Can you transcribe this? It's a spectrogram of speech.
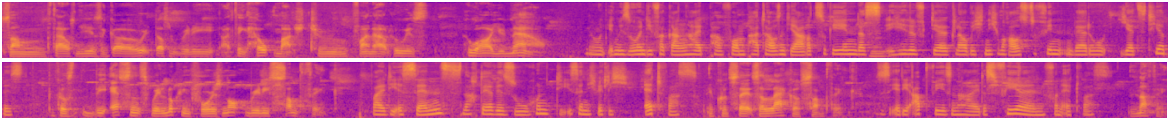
some thousand years ago, it doesn't really, I think, help much to find out who is, who are you now? Und irgendwie so in die Vergangenheit paar, vor ein paar tausend Jahre zu gehen, das hilft dir, glaube ich, nicht, um rauszufinden, wer du jetzt hier bist. Because the essence we're looking for is not really something. Weil die Essenz, nach der wir suchen, die ist ja nicht wirklich etwas. You could say it's a lack of something, Es ist eher die Abwesenheit, das Fehlen von etwas. nothing.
